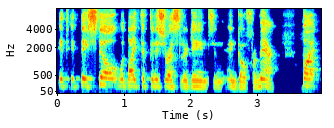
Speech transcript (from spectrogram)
it, it, they still would like to finish the rest of their games and, and go from there. But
